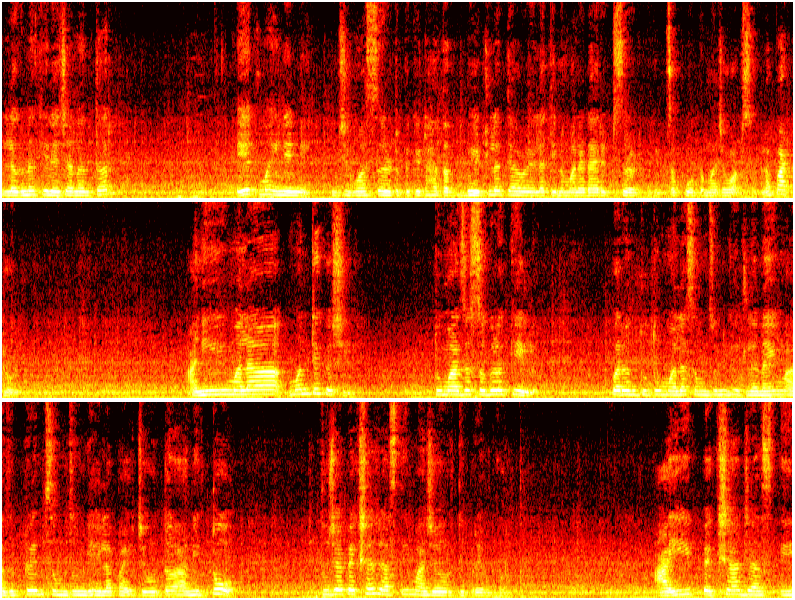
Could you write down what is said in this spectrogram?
लग्न केल्याच्यानंतर एक महिन्यांनी जेव्हा सर्टिफिकेट हातात भेटलं त्यावेळेला तिनं मला डायरेक्ट सर्टिफिकेटचा फोटो माझ्या व्हॉट्सअपला पाठवला. आणि मला म्हणते कशी तू माझं सगळं केलं परंतु तू मला समजून घेतलं नाही माझं प्रेम समजून घ्यायला पाहिजे होतं आणि तो तुझ्यापेक्षा जास्ती माझ्यावरती प्रेम करतो. आईपेक्षा जास्ती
